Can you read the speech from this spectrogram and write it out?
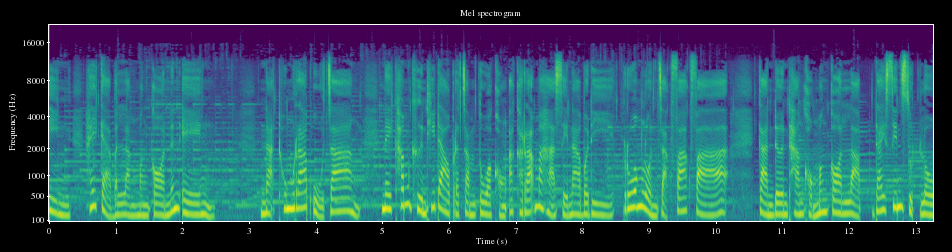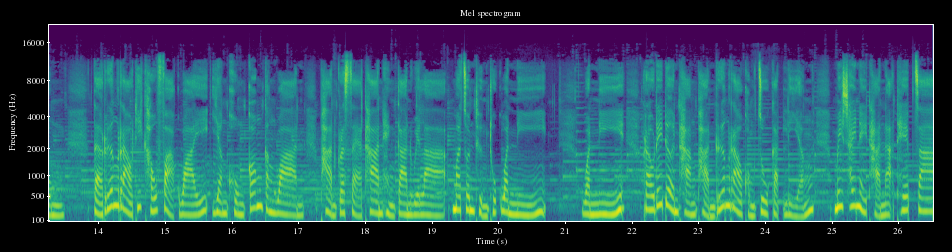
จริง ให้แก่บัลลังก์มังกรนั่นเอง ณทุ่งราบอู่จ้าง ในค่ำคืนที่ดาวประจำตัวของอัครมหาเสนาบดี ร่วงหล่นจากฟากฟ้า การเดินทางของมังกรหลับได้สิ้นสุดลง แต่เรื่องราวที่เขาฝากไว้ยังคงก้องกังวาน ผ่านกระแสทานแห่งการเวลามาจนถึงทุกวันนี้วันนี้เราได้เดินทางผ่านเรื่องราวของจูกัดเหลียง ไม่ใช่ในฐานะเทพเจ้า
